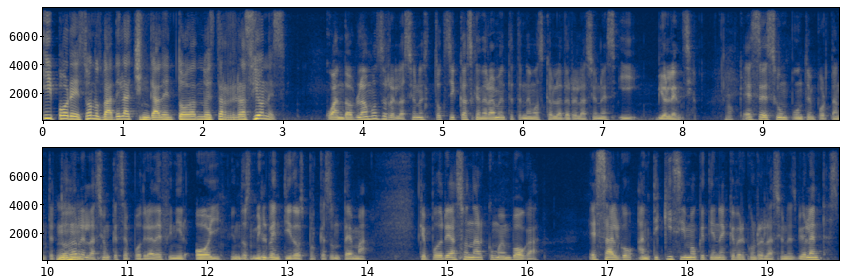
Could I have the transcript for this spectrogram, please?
y por eso nos va de la chingada en todas nuestras relaciones? Cuando hablamos de relaciones tóxicas, generalmente tenemos que hablar de relaciones y violencia. Ese es un punto importante. Toda relación que se podría definir hoy, en 2022, porque es un tema que podría sonar como en boga, es algo antiquísimo que tiene que ver con relaciones violentas.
